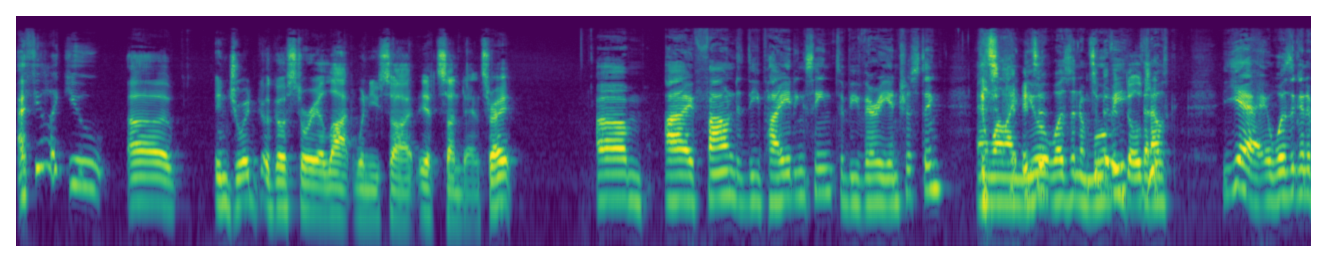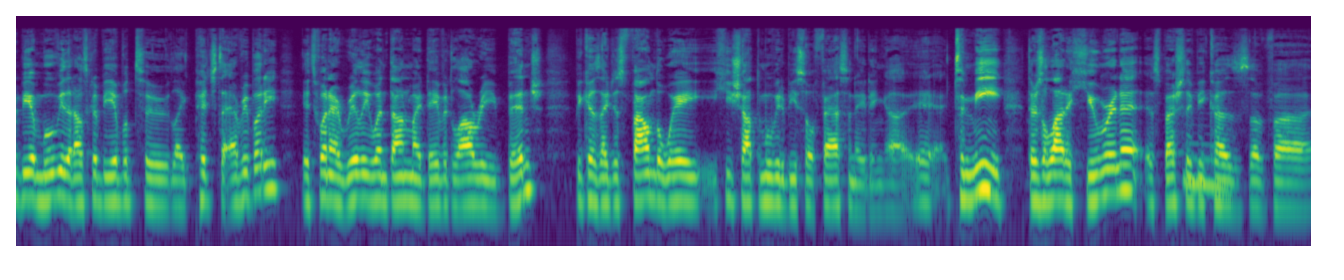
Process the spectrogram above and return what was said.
I feel like you uh, enjoyed a ghost story a lot when you saw it at Sundance, right? Um, I found the pie eating scene to be very interesting, and It's- while I knew a- it wasn't a it's a movie that I was, yeah, it wasn't gonna be a movie that I was gonna be able to like pitch to everybody. It's when I really went down my David Lowery binge because I just found the way he shot the movie to be so fascinating. Uh, it, to me, there's a lot of humor in it, especially because of uh,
